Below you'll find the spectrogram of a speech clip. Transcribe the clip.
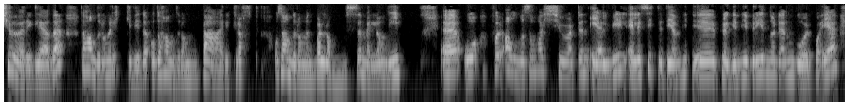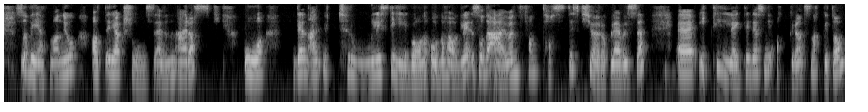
kjøreglede, det handler om rekkevidde og det handler om bærekraft. Og så handler det om en balanse mellom de. Eh, og for alle som har kjørt en elbil eller sittet i en eh, plug-in hybrid når den går på el, så vet man jo at reaksjonsevnen er rask. Og den er utrolig stillegående og behagelig. Så det er jo en fantastisk kjøreopplevelse. Eh, I tillegg til det som vi akkurat snakket om,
